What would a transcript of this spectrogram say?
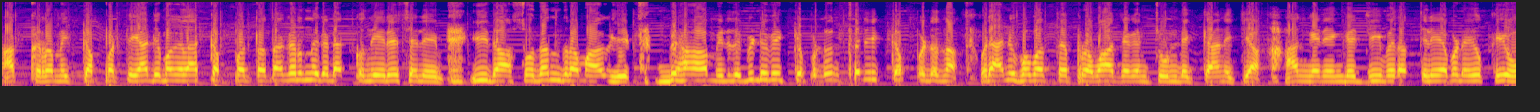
ആക്രമിക്കപ്പെട്ട അടിമകളാക്കപ്പെട്ട തകർന്നു കിടക്കുന്ന യെരുശലേം ഇതാ സ്വതന്ത്രമാകുകയും ബ്രാഹ്മണത് വിടുവിക്കപ്പെട്ട് ഉദ്ധരിക്കപ്പെടുന്ന ഒരു അനുഭവത്തെ പ്രവാചകൻ ചൂണ്ടിക്കാണിക്കുക. അങ്ങനെയെങ്കിൽ ജീവിതത്തിൽ എവിടെയൊക്കെയോ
